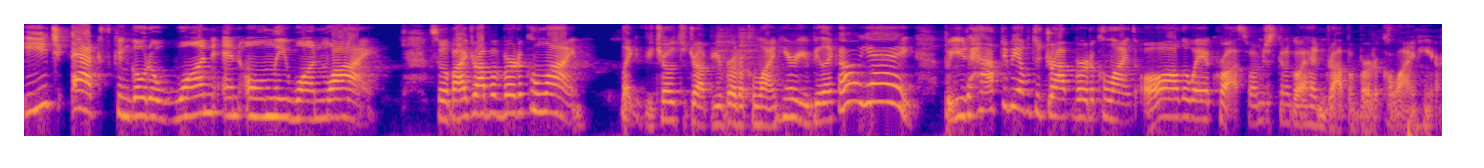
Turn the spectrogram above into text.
each x can go to one and only one y. So if I drop a vertical line, like if you chose to drop your vertical line here, you'd be like, oh, yay. But you'd have to be able to drop vertical lines all the way across. So I'm just going to go ahead and drop a vertical line here.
